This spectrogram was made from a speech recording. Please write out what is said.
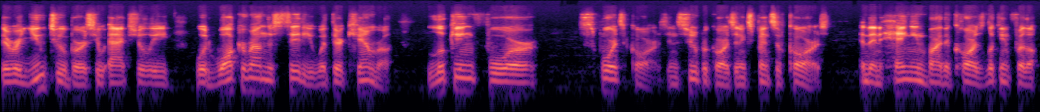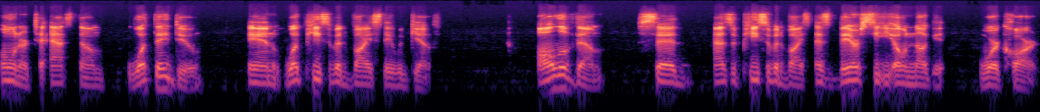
There were YouTubers who actually would walk around the city with their camera looking for sports cars and supercars and expensive cars, and then hanging by the cars looking for the owner to ask them what they do and what piece of advice they would give. All of them said, as a piece of advice, as their CEO nugget, work hard.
